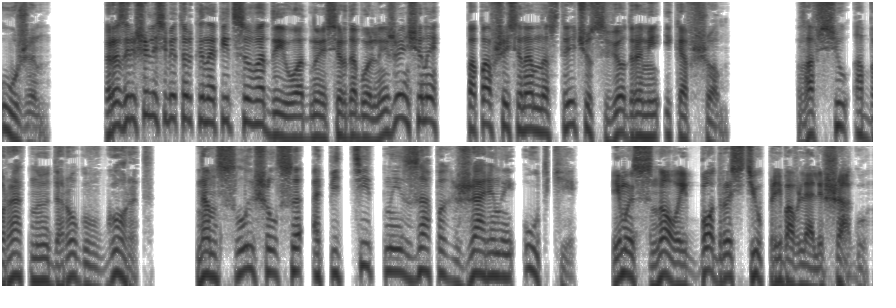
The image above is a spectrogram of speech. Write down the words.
ужин. Разрешили себе только напиться воды у одной сердобольной женщины, попавшейся нам навстречу с ведрами и ковшом. Во всю обратную дорогу в город нам слышался аппетитный запах жареной утки, и мы с новой бодростью прибавляли шагу.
